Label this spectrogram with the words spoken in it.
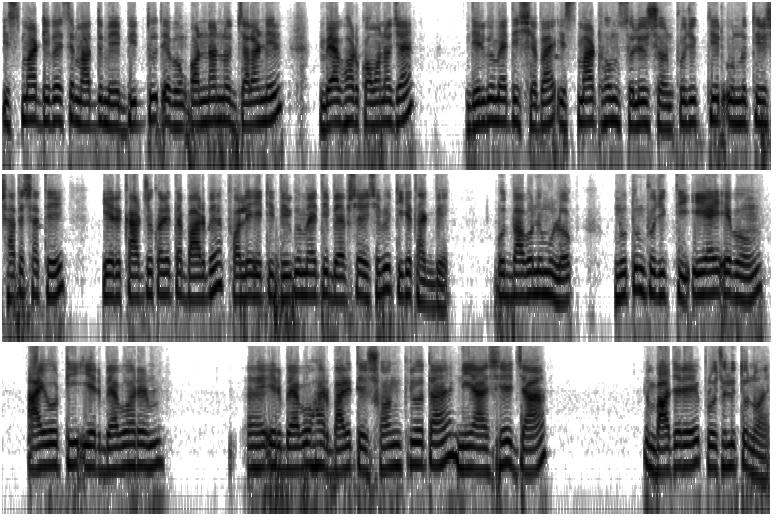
স্মার্ট ডিভাইসের মাধ্যমে বিদ্যুৎ এবং অন্যান্য জ্বালানির ব্যবহার কমানো যায়। দীর্ঘমেয়াদী সেবা, স্মার্ট হোম সলিউশন প্রযুক্তির উন্নতির সাথে সাথে এর কার্যকারিতা বাড়বে, ফলে এটি দীর্ঘমেয়াদী ব্যবসা হিসেবে টিকে থাকবে। উদ্ভাবনীমূলক নতুন প্রযুক্তি, এআই এবং আইওটি এর ব্যবহারের এর ব্যবহার বাড়িতে স্বয়ংক্রিয়তা নিয়ে আসে যা বাজারে প্রচলিত নয়।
